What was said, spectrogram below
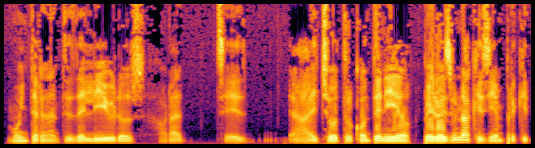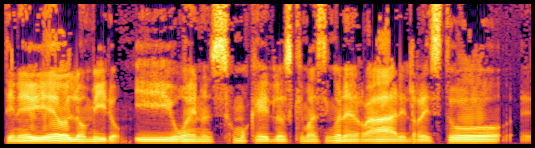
muy interesantes de libros, ahora se ha hecho otro contenido, pero es una que siempre que tiene video lo miro. Y bueno, es como que los que más tengo en el radar, el resto eh,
